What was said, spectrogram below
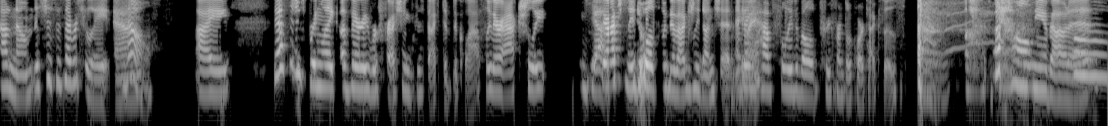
I don't know. It's just it's never too late. And No. I they also just bring like a very refreshing perspective to class. Like they're actually yeah they're actually adults. Like they've actually done shit. Anyway, they have fully developed prefrontal cortexes tell me about it.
